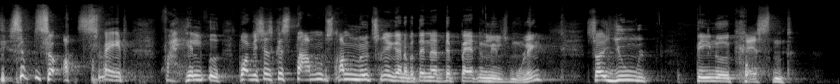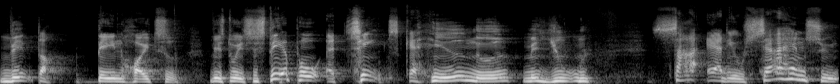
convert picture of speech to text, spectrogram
Det er simpelthen så åndssvagt. For helvede. Prøv, hvis jeg skal stramme, stramme møtrikkerne på den her debat en lille smule, ikke? så er jul, det er noget kristent. Vinter, det er en højtid. Hvis du insisterer på, at ting skal hedde noget med jul, så er det jo særhensyn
